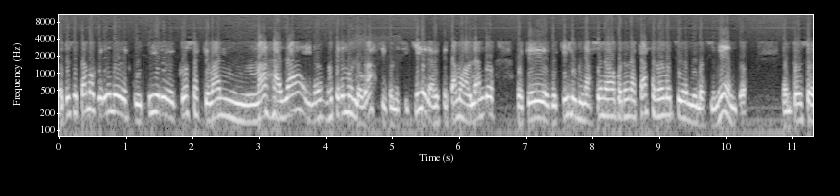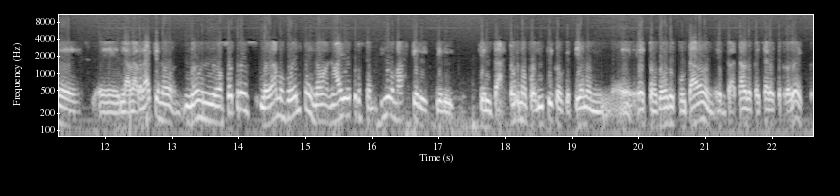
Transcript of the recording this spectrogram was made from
entonces estamos queriendo discutir eh, cosas que van más allá y no, no tenemos lo básico ni siquiera. Estamos hablando de qué, de qué iluminación le vamos a poner a una casa, no hemos hecho ni los cimientos. Entonces, eh, la verdad que no, no nosotros le damos vuelta y no, no hay otro sentido más que el, que el, trastorno político que tienen eh, estos dos diputados en, tratar de pechar este proyecto.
